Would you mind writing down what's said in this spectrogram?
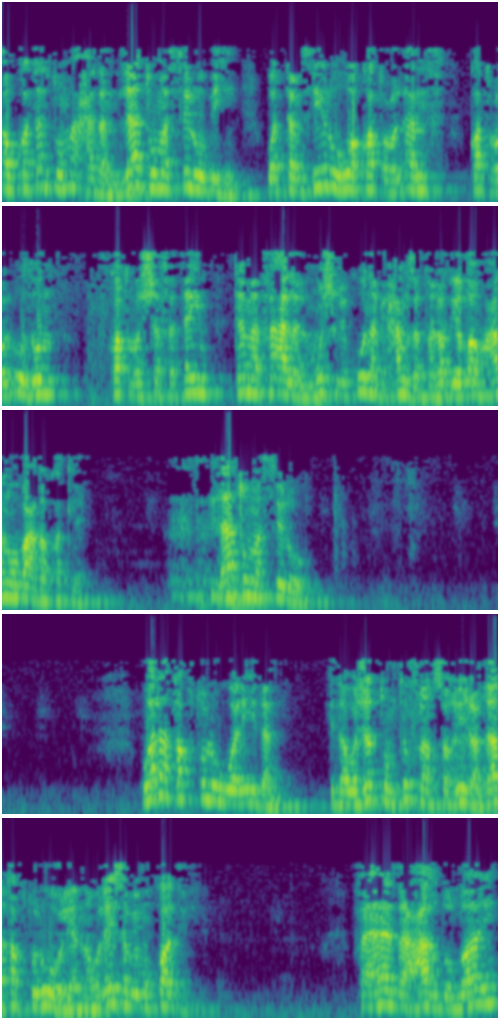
أو قتلتم أحدا لا تمثلوا به. والتمثيل هو قطع الأنف قطع الأذن قطع الشفتين كما فعل المشركون بحمزة رضي الله عنه بعد قتله. لا تمثلوا. ولا تقتلوا وليدا. إذا وجدتم طفلا صغيرا لا تقتلوه لأنه ليس بمقاتل. فهذا عهد الله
